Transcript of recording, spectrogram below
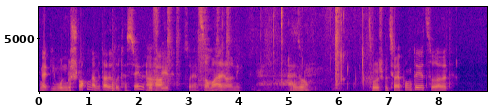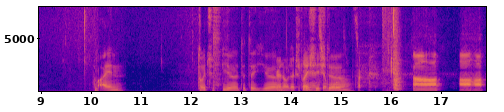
Ja, die wurden bestochen, damit da Ökotest drauf steht. Das ist doch ganz normal, oder nicht? Also, So, Spezialpunkte jetzt oder was? Wein. Deutsches Bier, das hier. Genau, das Geschichte. Zack. Ah, aha.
